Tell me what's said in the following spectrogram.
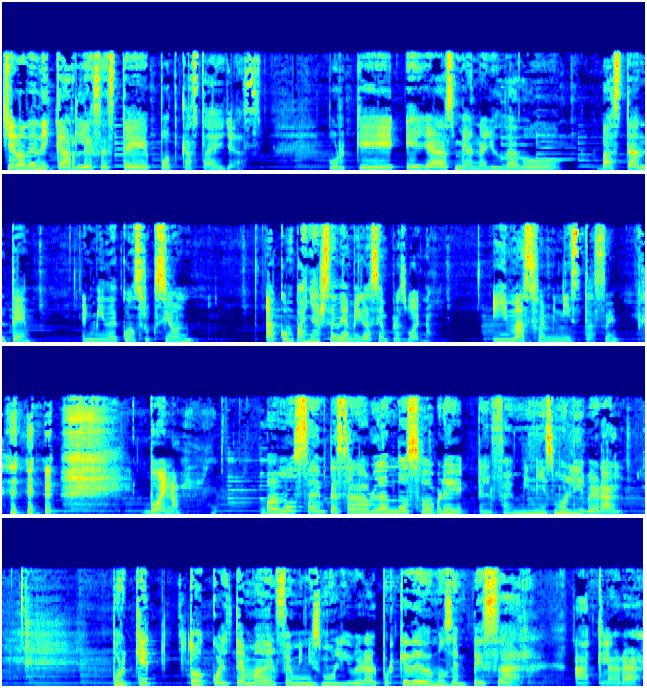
Quiero dedicarles este podcast a ellas, porque ellas me han ayudado bastante en mi deconstrucción. Acompañarse de amigas siempre es bueno, y más feministas, ¿eh? bueno, vamos a empezar hablando sobre el feminismo liberal. ¿Por qué toco el tema del feminismo liberal, ¿por qué debemos empezar aclarar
